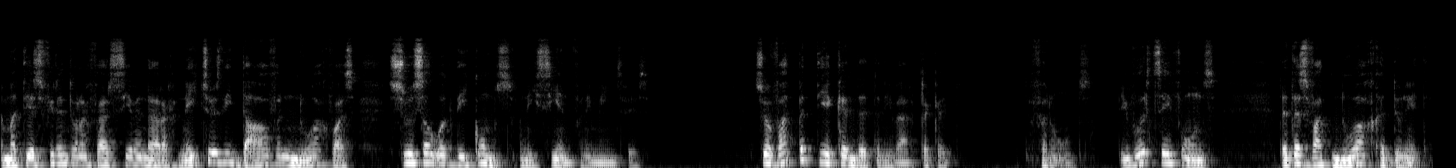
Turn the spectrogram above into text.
in Matteus 24 vers 37, net soos die dae van Noag was, so sal ook die koms van die seun van die mens wees. So wat beteken dit in die werklikheid vir ons? Die woord sê vir ons dit is wat Noag gedoen het.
